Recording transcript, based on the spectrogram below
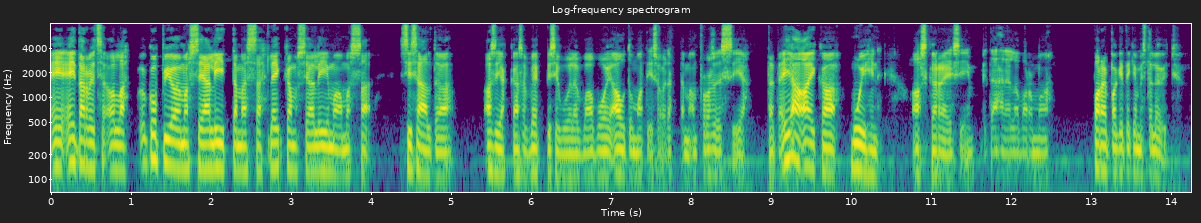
ei, ei tarvitse olla kopioimassa ja liittämässä, leikkaamassa ja liimaamassa sisältöä asiakkaansa web-sivuille, vaan voi automatisoida tämän prosessin ja tätä jää aikaa muihin askareisiin, mitä hänellä varmaan parempaakin tekemistä löytyy.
